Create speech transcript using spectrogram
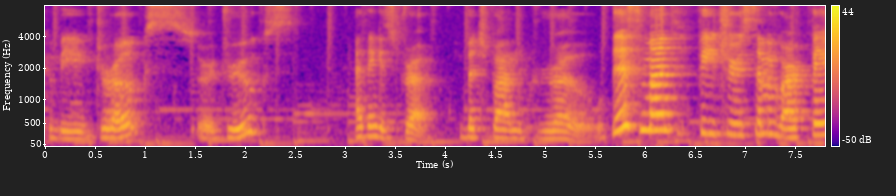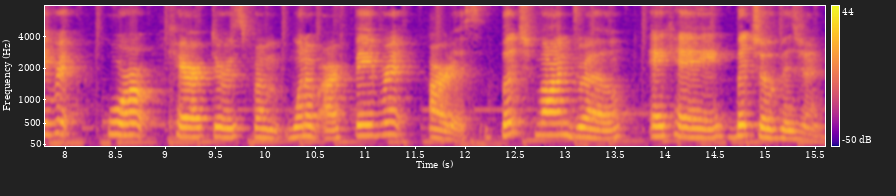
Could be Drokes or Drooks. I think it's Dro. Butch Von Dreaux. This month features some of our favorite horror characters from one of our favorite artists, Butch Von Dreaux, aka Butchovision.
